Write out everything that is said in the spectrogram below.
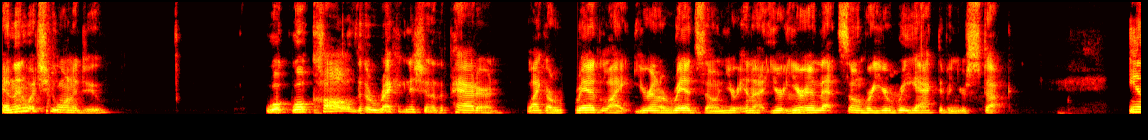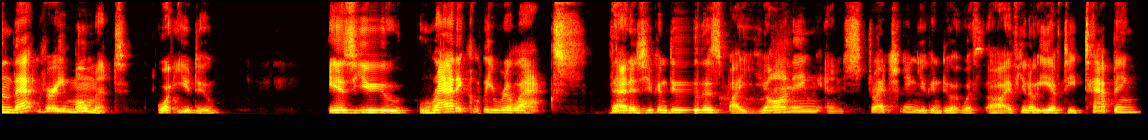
And then what you want to do, we'll, we'll call the recognition of the pattern like a red light. You're in a red zone. You're in a you're you're in that zone where you're reactive and you're stuck. In that very moment, what you do is you radically relax. That is, you can do this by yawning and stretching. You can do it with, uh, if you know EFT tapping.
